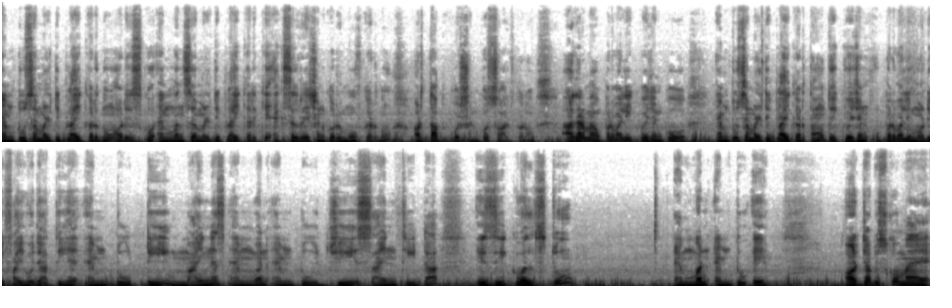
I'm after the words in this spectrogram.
m2 से मल्टीप्लाई कर दूँ और इसको m1 से मल्टीप्लाई करके एक्सेलरेशन को रिमूव कर दूँ और तब क्वेश्चन को सॉल्व करूँ। अगर मैं ऊपर वाली इक्वेशन को m2 से मल्टीप्लाई करता हूँ तो इक्वेशन ऊपर वाली मॉडिफाई हो जाती है। M two T minus M one M two G sine theta is equals to M one M two A और जब इसको मैं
